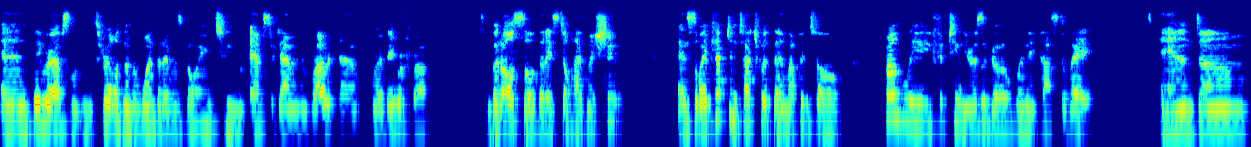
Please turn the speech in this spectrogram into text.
And they were absolutely thrilled, number one, that I was going to Amsterdam and Rotterdam, where they were from, but also that I still had my shoe. And so I kept in touch with them up until probably 15 years ago when they passed away. And um,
